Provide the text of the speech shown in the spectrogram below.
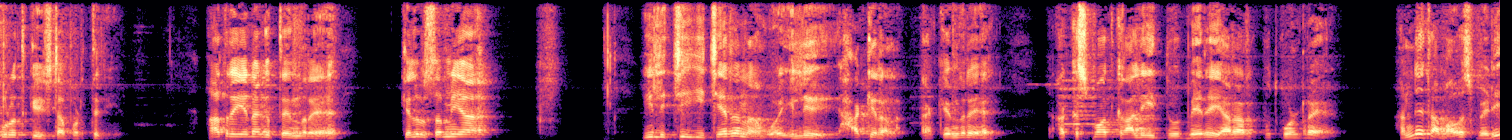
ಕೂರೋದಕ್ಕೆ ಇಷ್ಟಪಡ್ತೀನಿ. ಆದರೆ ಏನಾಗುತ್ತೆ ಅಂದರೆ ಕೆಲವು ಸಮಯ ಇಲ್ಲಿ ಚಿ, ಈ ಚೇರನ್ನು ಇಲ್ಲಿ ಹಾಕಿರಲ್ಲ. ಯಾಕೆಂದರೆ ಅಕಸ್ಮಾತ್ ಖಾಲಿ ಇದ್ದು ಬೇರೆ ಯಾರು ಕೂತ್ಕೊಂಡ್ರೆ ತಾ ಭಾವಿಸ್ಬೇಡಿ.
